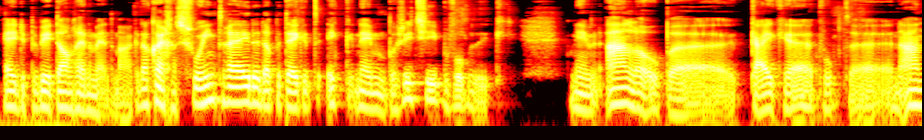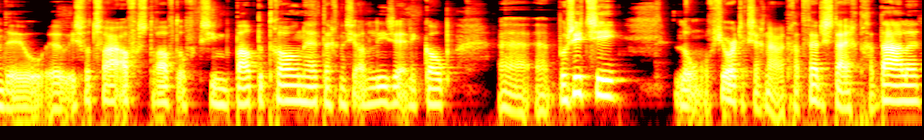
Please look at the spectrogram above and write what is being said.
En je probeert dan rendement te maken. Dan kan je gaan swing traden. Dat betekent, ik neem een positie. Bijvoorbeeld, ik neem een aanloop. Uh, kijk, bijvoorbeeld een aandeel is wat zwaar afgestraft. Of ik zie een bepaald patroon, technische analyse. En ik koop positie long of short. Ik zeg nou, het gaat verder stijgen, het gaat dalen.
